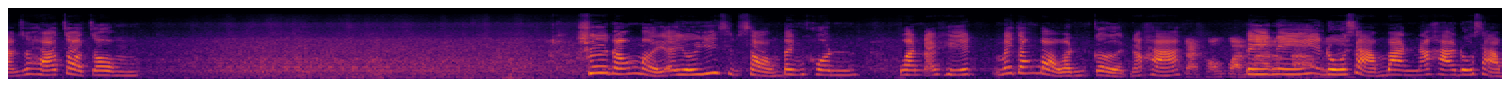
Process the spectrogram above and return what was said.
ามเฉพาะเจาะจง ชื่อน้องเหมยอายุ 22 เป็นคนวันอาทิตย์ไม่ต้องบอกวันเกิดนะคะ จัดของขวัญปีนี้แล้วดูสามวันนะคะ ดูสาม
